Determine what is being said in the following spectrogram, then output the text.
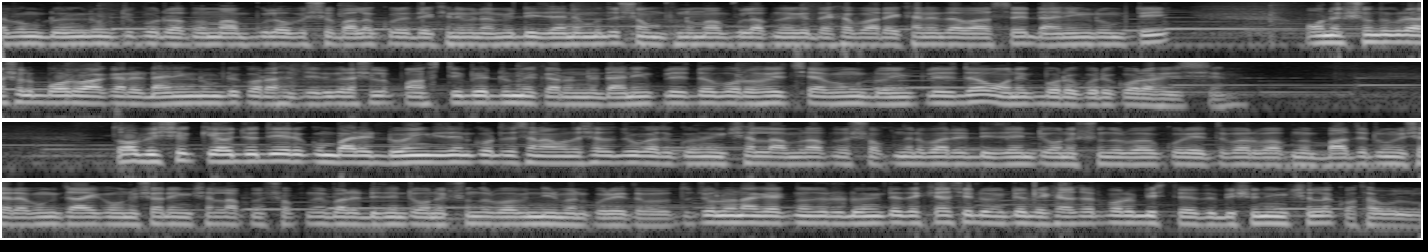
এবং ড্রয়িং রুমটি পড়বে। আপনার মাপগুলো অবশ্যই ভালো করে দেখে নেবেন। আমি ডিজাইনের মধ্যে সম্পূর্ণ মাপগুলো আপনাকে দেখাবো। আর এখানে দেওয়া আছে ডাইনিং রুমটি। অনেক সুন্দর করে আসলে বড় আকারে ডাইনিং রুমটি করা হয়েছে। যেহেতু আসলে পাঁচটি বেডরুমের কারণে ডাইনিং প্লেসটাও বড় হয়েছে এবং ড্রয়িং প্লেসটাও অনেক বড় করে করা হয়েছে। তো অবশ্যই কেউ যদি এরকম বাড়ির ড্রয়িং ডিজাইন করতে চান, আমাদের সাথে যোগাযোগ করুন, ইনশাল্লাহ আমরা আপনার স্বপ্নের বাড়ির ডিজাইনটি অনেক সুন্দরভাবে করে দিতে পারব। আপনার বাজেট অনুসারে এবং জায়গা অনুসারে ইনশাল্লাহ আপনার স্বপ্নের বাড়ির ডিজাইনটি অনেক সুন্দরভাবে নির্মাণ করে দিতে পারব। তো চলুন আগে এক নজরে ড্রয়িংটা দেখে আসি। ড্রয়িংটা দেখে আসার পরে বিস্তারিত বিষয় নিয়ে ইনশাল্লাহ কথা বলব।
